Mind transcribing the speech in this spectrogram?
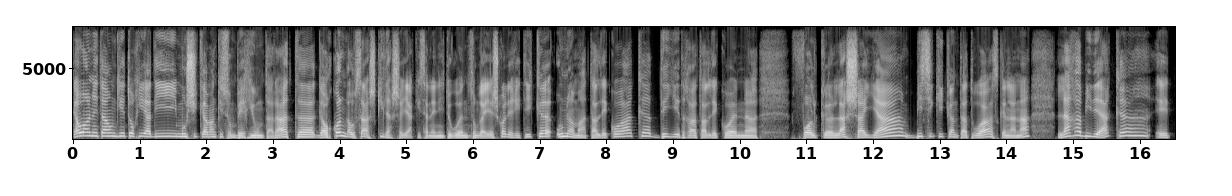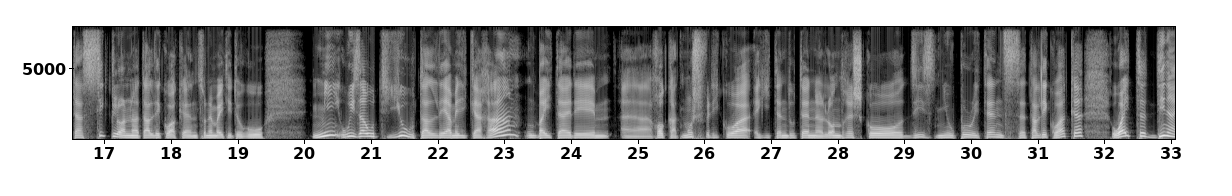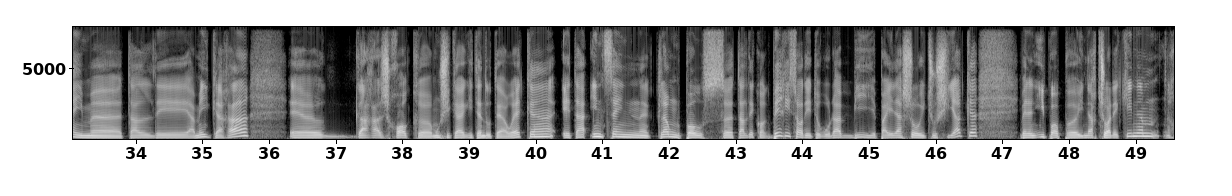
Gauan eta ongi etorri adi musika bankizun berri untarat. Gaurkoan gauza askila saiak izanen ditugu entzun gai eskualeritik. Unama taldekoak, deiedra taldekoen eh, folk lasaia, biziki kantatua azken lana. Lara bideak eta ziklon taldekoak entzunen baititugu Me Without You talde amerikara, baita ere uh, rock atmosferikoa egiten duten Londresko These New Puritans taldekoak, White Dinaim uh, talde amerikara, uh, garage rock uh, musika egiten dute hauek, eta Insane Clown Pose taldekoak berri zorditugura, bi pailaso itxusiak, beren hip-hop inartsuarekin,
